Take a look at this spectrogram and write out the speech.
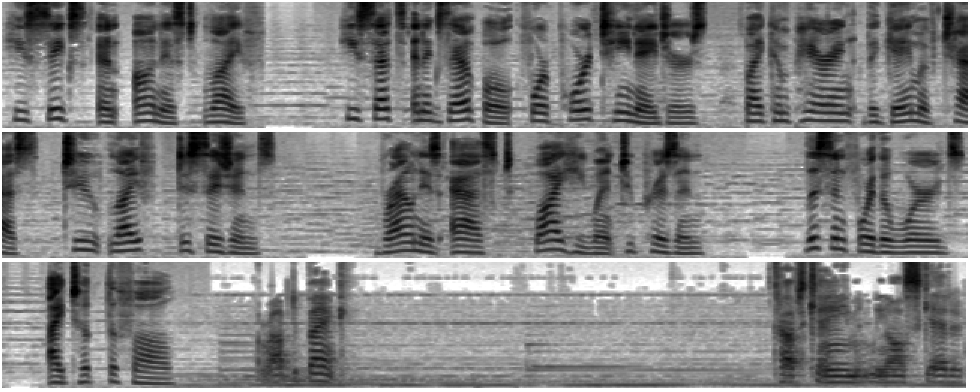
he seeks an honest life. He sets an example for poor teenagers by comparing the game of chess to life decisions. Brown is asked why he went to prison. Listen for the words, I took the fall. I robbed a bank. Cops came and we all scattered.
